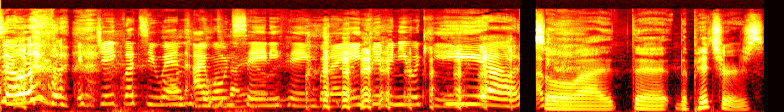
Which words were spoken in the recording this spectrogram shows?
so If Jake lets you in, I won't say anything, but I ain't giving you a key. yeah. So uh, the the pictures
